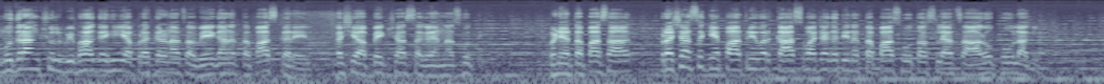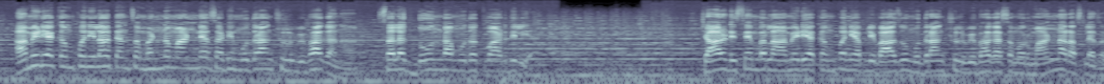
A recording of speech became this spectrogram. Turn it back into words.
मुद्रांक शुल्क विभागही या प्रकरणाचा वेगानं तपास करेल अशी अपेक्षा सगळ्यांनाच होती. पण या तपासात प्रशासकीय पातळीवर कासवाच्या गतीनं तपास होत असल्याचा आरोप होऊ लागला. अमेडिया कंपनीला त्यांचं म्हणणं मांडण्यासाठी मुद्रांक शुल्क विभागानं सलग दोनदा मुदतवाढ दिली आहे. चार डिसेंबरला अमेडिया कंपनी आपली बाजू मुद्रांक शुल्क विभागासमोर मांडणार असल्याचं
